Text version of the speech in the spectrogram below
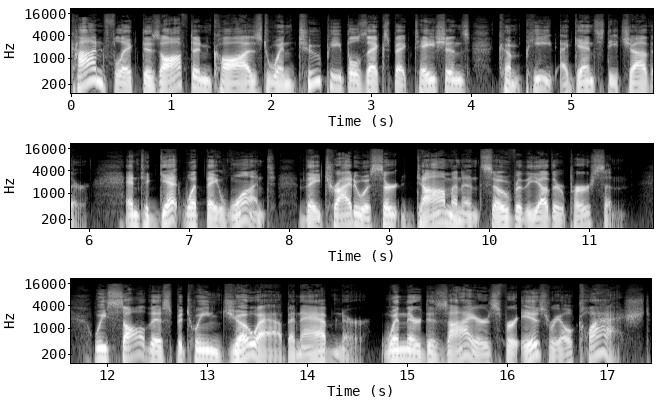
Conflict is often caused when two people's expectations compete against each other. And to get what they want, they try to assert dominance over the other person. We saw this between Joab and Abner when their desires for Israel clashed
